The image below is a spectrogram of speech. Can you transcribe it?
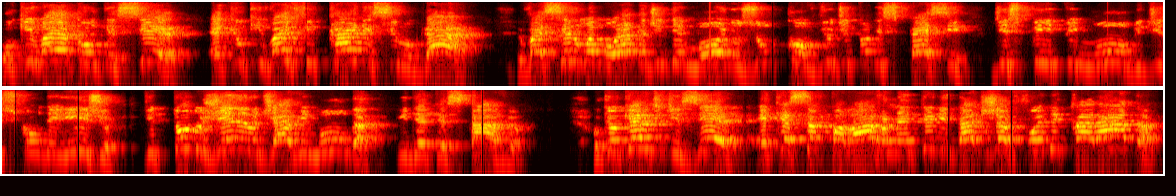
o que vai acontecer é que o que vai ficar nesse lugar vai ser uma morada de demônios, um covil de toda espécie de espírito imundo de esconderijo, de todo gênero de ave imunda e detestável. O que eu quero te dizer é que essa palavra na eternidade já foi declarada.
